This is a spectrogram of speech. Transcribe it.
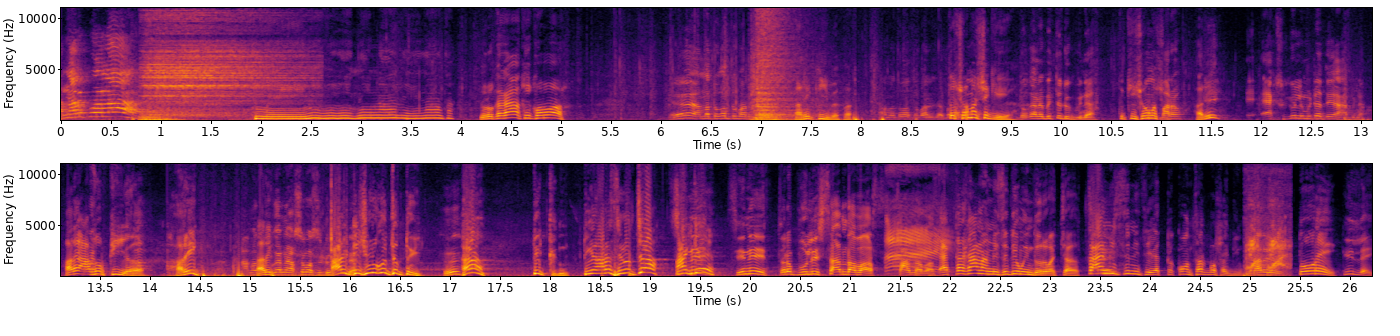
আনার পলা! নুরু কাকা কি খবর? হ্যাঁ আমার দোকান তো পারে আরে কি ব্যাপার? তো সমস্যা কি? দোকানের ভিতরে ঢুকবি না। তো কি সমস্যা? আরে। একশো কিলোমিটার দিয়ে আবি না। আরে আজব কি আরে। আরে। আশেপাশে আরে কি শুরু তুই? হ্যাঁ? তুই তুই আরে ছিলচ্ছা আগে চিনি তোরা পুলিশ চান্দাবাস চান্দাবাস একটা গান নিচে দিও ইন্দোর বাচ্চা। চাই নিচে নিচে একটা কনসার্ট বসাই দিও। কারে? তোরে। কি লাই?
